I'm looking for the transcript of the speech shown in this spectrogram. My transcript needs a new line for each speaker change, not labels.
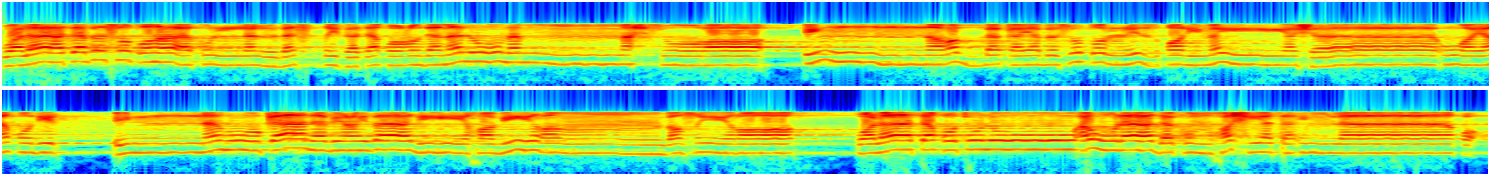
ولا تبسطها كل البسط فتقعد ملوما محسورا إن ربك يبسط الرزق لمن يشاء ويقدر إنه كان بعباده خبيرا بصيرا ولا تقتلوا أولادكم خشية إملاق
